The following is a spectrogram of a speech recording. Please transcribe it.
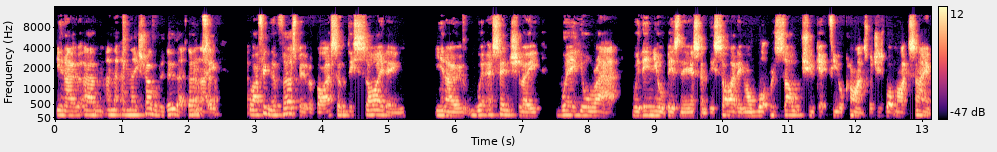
You know, um, and and they struggle to do that, don't they? Well, I think the first bit of advice on deciding, you know, essentially where you're at within your business and deciding on what results you get for your clients, which is what Mike's saying.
